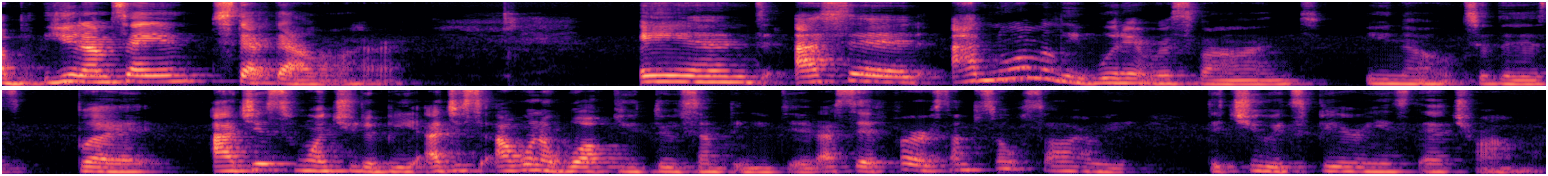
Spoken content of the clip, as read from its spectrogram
uh, you know what I'm saying, stepped out on her. And I said, I normally wouldn't respond, you know, to this, but I just want you to be, I just, I want to walk you through something you did. I said, first, I'm so sorry that you experienced that trauma.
